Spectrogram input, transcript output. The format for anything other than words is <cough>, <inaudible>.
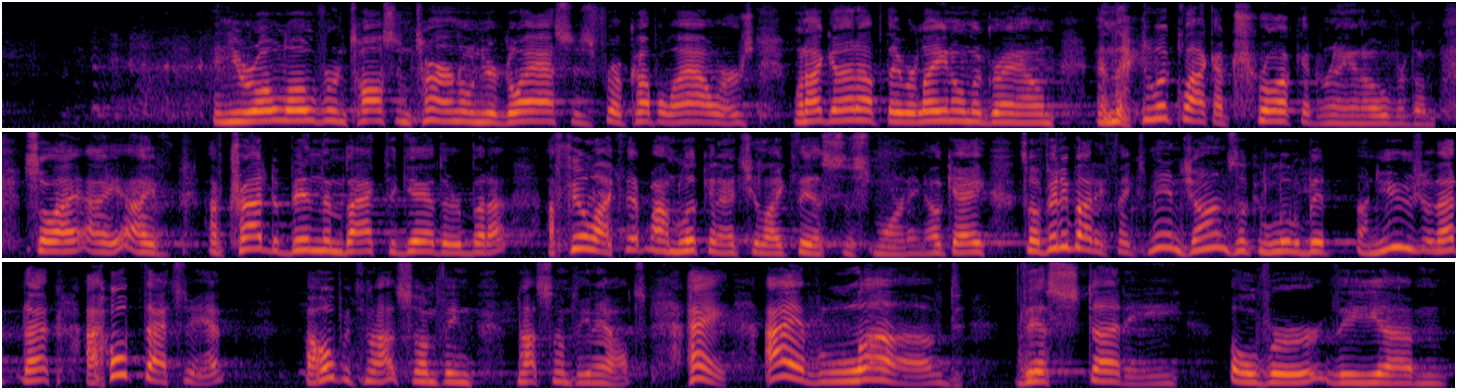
and you roll over and toss and turn on your glasses for a couple hours. When I got up, they were laying on the ground and they <laughs> looked like a truck had ran over them. So I, have I've tried to bend them back together, but I, I feel like that I'm looking at you like this this morning, okay? So if anybody thinks, man, John's looking a little bit unusual, that, that, I hope that's it. I hope it's not something, not something else. Hey, I have loved this study over the, um,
